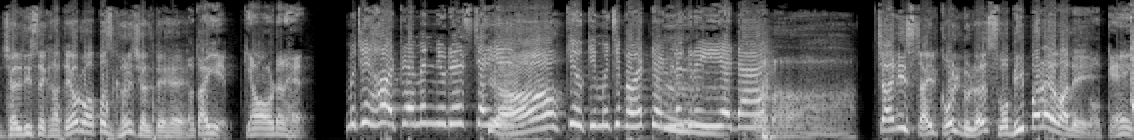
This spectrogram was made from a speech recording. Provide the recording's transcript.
जल्दी से खाते हैं और वापस घर चलते हैं। बताइए क्या ऑर्डर है? मुझे हॉट रेमन नूडल्स चाहिए क्या? क्योंकि मुझे बहुत ठंड लग रही है dad Chinese style cold noodles वो भी बड़े वाले। ओके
